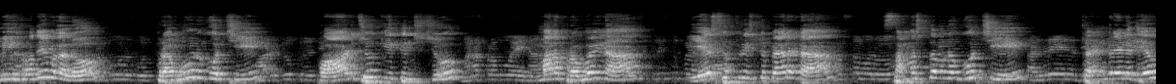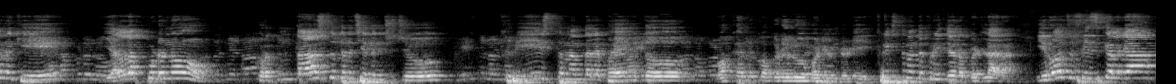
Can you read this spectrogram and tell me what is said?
మీ హృదయములలో ప్రభువును గూర్చి పాడుచు కీర్తించు కీర్తించుచు మన ప్రభు అయిన యేసుక్రీస్తు పేరట సమస్తమును గూర్చి తండ్రి అయిన దేవునికి ఎల్లప్పుడూ ఎల్లప్పుడూను చెల్లించుచు క్రీస్తునందు భయంతో ఒకరికొకడు లోబడి ఉండు క్రీస్తునందు ప్రీతిలో బిడ్లారా ఈరోజు ఫిజికల్గా ఫిజికల్గా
